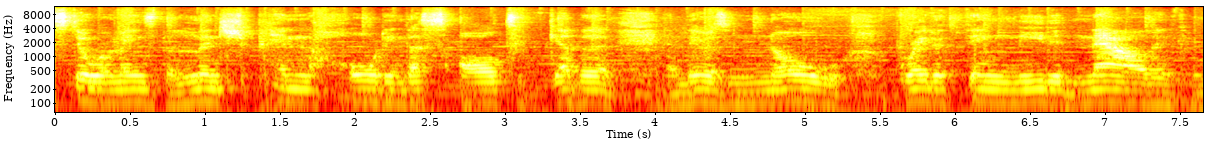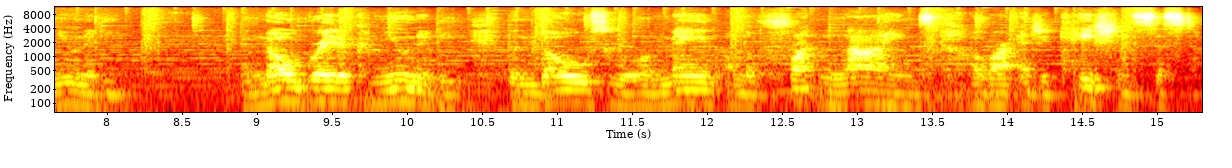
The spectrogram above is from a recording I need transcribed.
still remains the linchpin holding us all together. And there is no greater thing needed now than community. And no greater community than those who will remain on the front lines of our education system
